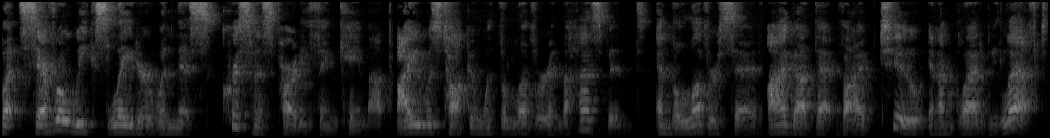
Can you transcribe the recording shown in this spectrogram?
But several weeks later, when this Christmas party thing came up, I was talking with the lover and the husband. And the lover said, I got that vibe too, and I'm glad we left.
